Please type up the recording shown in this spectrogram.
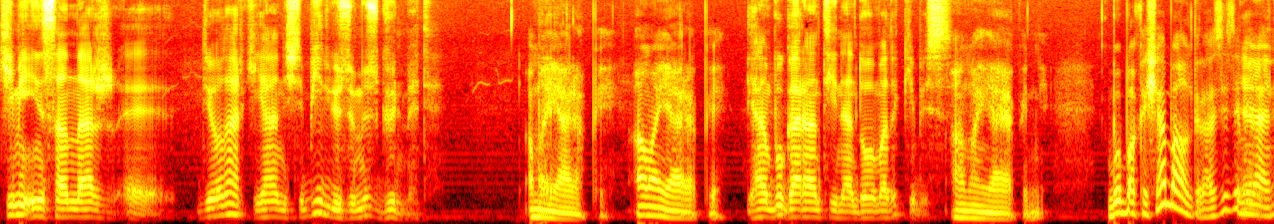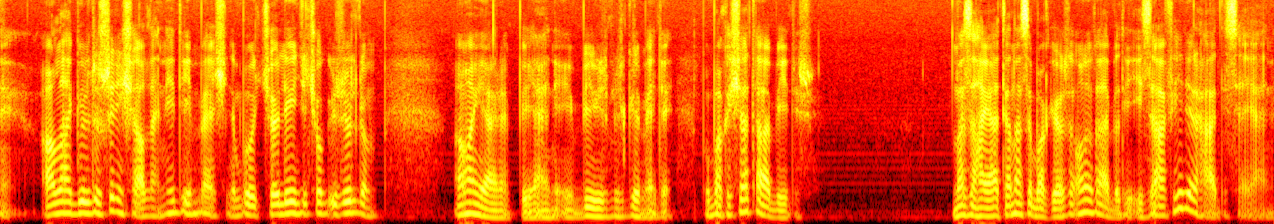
kimi insanlar e, diyorlar ki yani işte bir yüzümüz gülmedi. Aman ya Rabbi. Aman ya Rabbi. Yani bu garantiyle doğmadık ki biz. Aman ya Rabbi. Bu bakışa bağlıdır azizim evet. yani. Allah güldürsün inşallah. Ne diyeyim ben şimdi? Bu söyleyince çok üzüldüm. Aman ya Rabbi yani bir yüzümüz gülmedi. Bu bakışa tabidir. Nasıl hayata nasıl bakıyorsa ona tabidir. İzafidir hadise yani.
